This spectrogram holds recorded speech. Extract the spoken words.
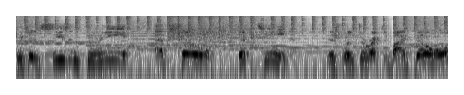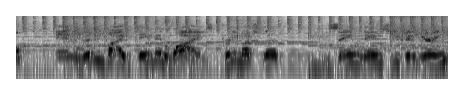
which is season three, episode fifteen. This was directed by Bill Wolf and written by David Wise. Pretty much the the same names you've been hearing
